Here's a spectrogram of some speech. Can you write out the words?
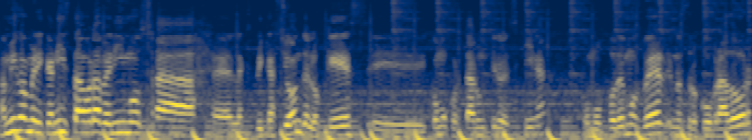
Amigo americanista, ahora venimos a eh, la explicación de lo que es eh, cómo cortar un tiro de esquina. Como podemos ver, nuestro cobrador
